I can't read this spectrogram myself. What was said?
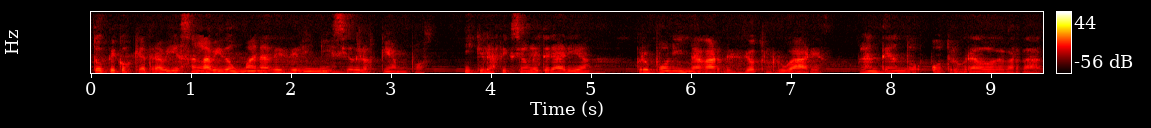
tópicos que atraviesan la vida humana desde el inicio de los tiempos y que la ficción literaria propone indagar desde otros lugares, planteando otro grado de verdad.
